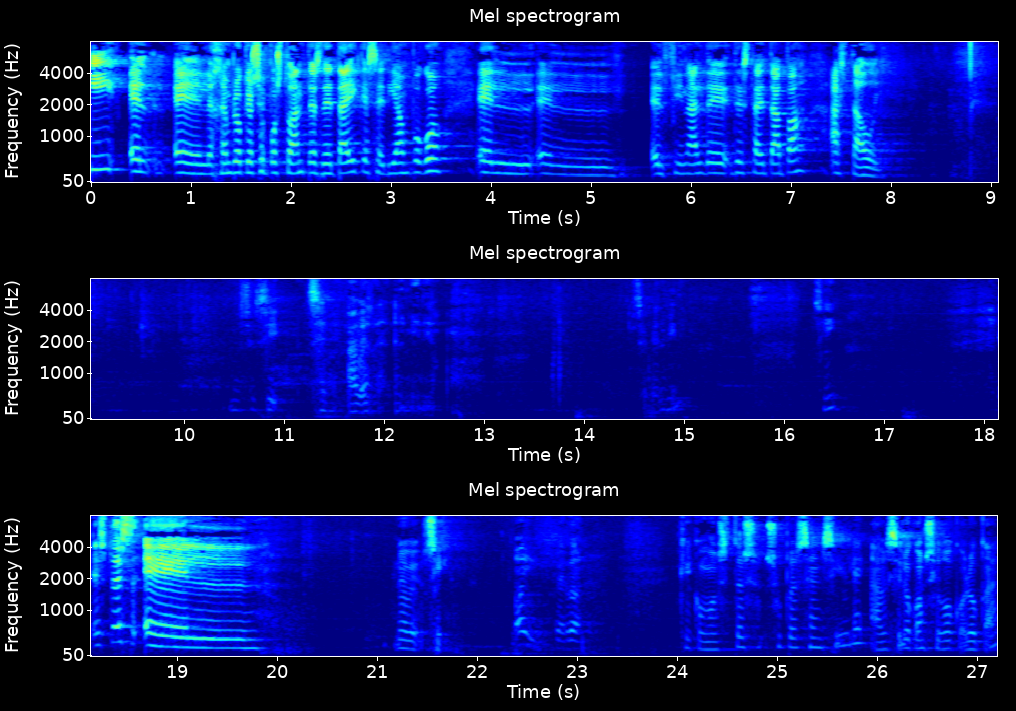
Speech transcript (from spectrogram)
Y el, ejemplo que os he puesto antes de Tai, que sería un poco el, final de, esta etapa hasta hoy. No sé si se ve. A ver, el vídeo. ¿Se ve bien? ¿Sí? Esto es el. No veo, sí. Ay, perdón. Que como esto es súper sensible, a ver si lo consigo colocar.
